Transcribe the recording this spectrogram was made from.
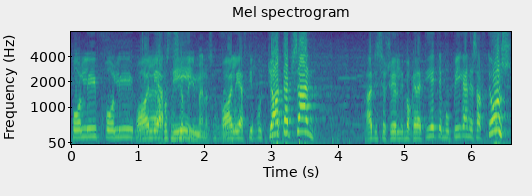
Πολύ, πολύ Όλοι αυτοί, αποστασιοποιημένος. όλοι αυτοί που κιότεψαν αντισοσιαλδημοκρατία και μου πήγανε σε αυτούς.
